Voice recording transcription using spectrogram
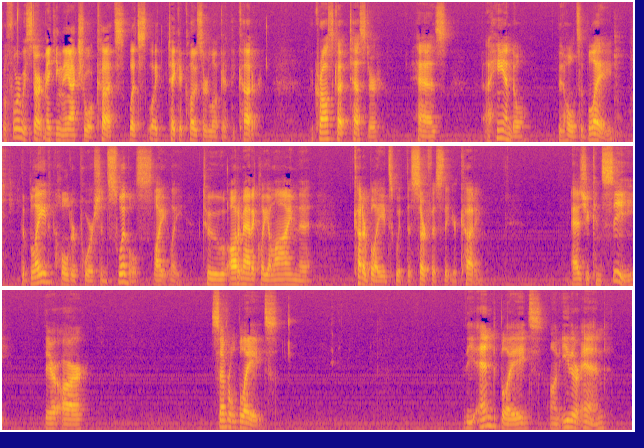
Before we start making the actual cuts, let's like, take a closer look at the cutter. The crosscut tester has a handle that holds a blade. The blade holder portion swivels slightly to automatically align the cutter blades with the surface that you're cutting. As you can see, there are several blades. The end blades on either end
